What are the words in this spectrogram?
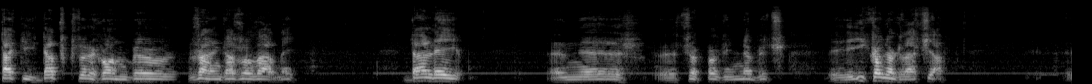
takich dat, w których on był zaangażowany. Dalej, co powinno być, e, ikonografia. E,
